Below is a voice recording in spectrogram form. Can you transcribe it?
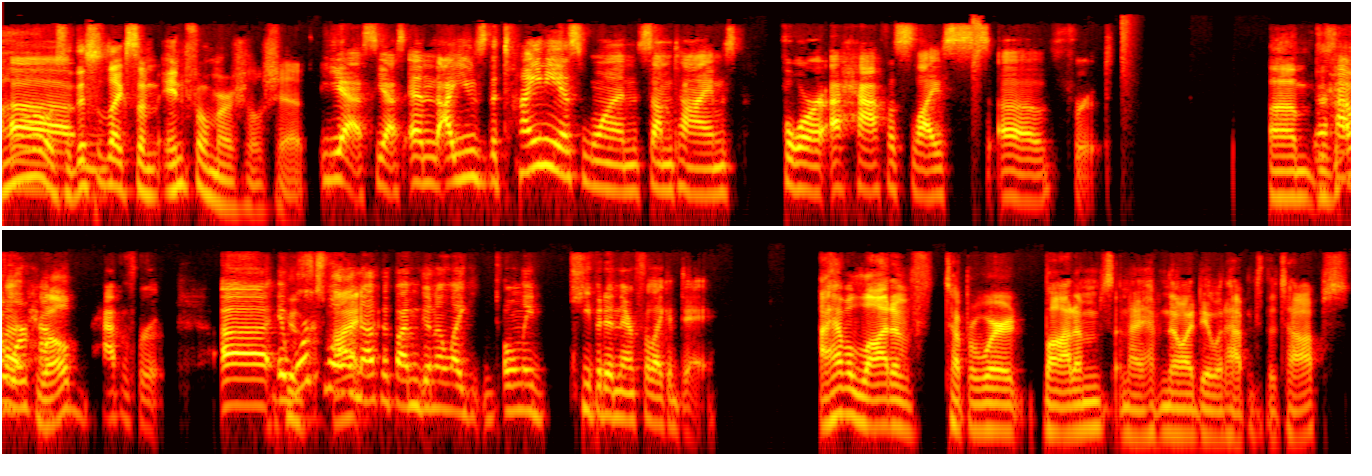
oh so this is Um, like some infomercial shit Yes, yes. And I use the tiniest one sometimes for a half a slice of fruit. um does that a- work half- well Half a fruit. Uh, it works well I- enough if I'm gonna like only keep it in there for like a day. i have a lot of tupperware bottoms and i have no idea what happened to the tops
